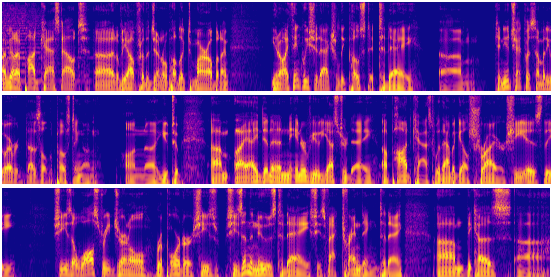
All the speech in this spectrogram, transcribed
I've got a podcast out. Uh, it'll be out for the general public tomorrow, but I'm, you know, I think we should actually post it today. Um, can you check with somebody, whoever does all the posting on on uh, YouTube? Um, I, I did an interview yesterday, a podcast with Abigail Shrier. She is the She's a Wall Street Journal reporter. She's she's in the news today. She's fact trending today um, because uh,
